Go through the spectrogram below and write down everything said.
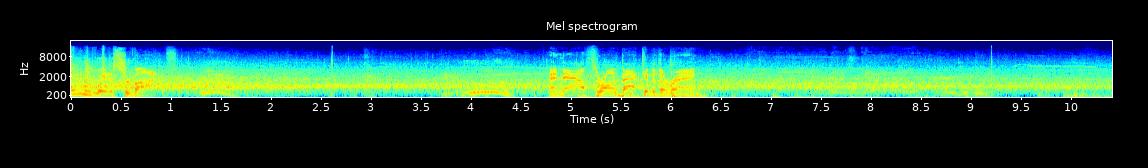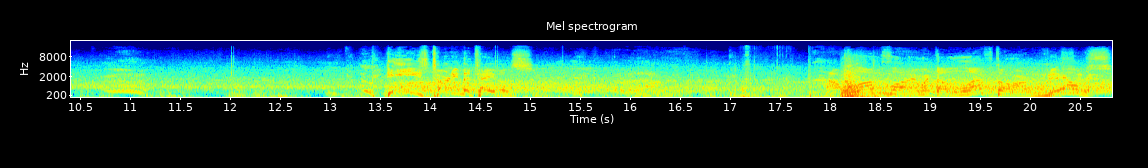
only way to survive. And now thrown back into the ring. He's turning the tables. Clothesline with the left arm. Nailed it.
